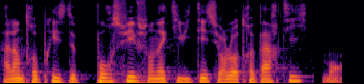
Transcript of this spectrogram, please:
à l'entreprise de poursuivre son activité sur l'autre partie. Bon,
